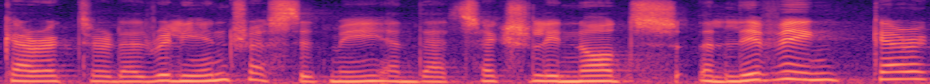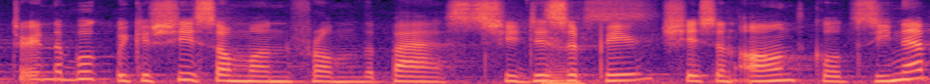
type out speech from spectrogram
character that really interested me, and that's actually not a living character in the book because she's someone from the past. She disappeared. Yes. She's an aunt called Zineb.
